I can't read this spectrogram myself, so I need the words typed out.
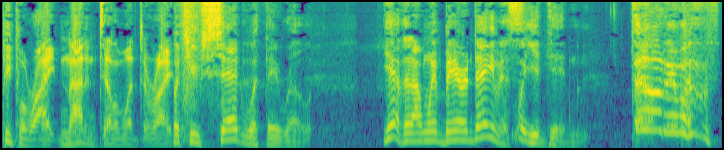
people writing. I didn't tell them what to write. But you said what they wrote. yeah, that I went Baron Davis. Well, you didn't. Dude, it was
